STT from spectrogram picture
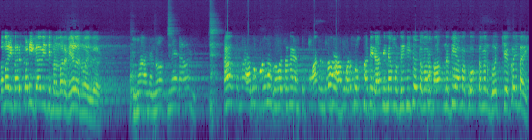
તમારી મારે કડી ગાવી હતી પણ મારે મેળ ન આવ્યો ના ના નો મેળ આવે ને. રાજીનામું દઈ દીધો તમારો બાપ નથી આમાં કોક તમને ગોત છે કઈ બાઈ?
